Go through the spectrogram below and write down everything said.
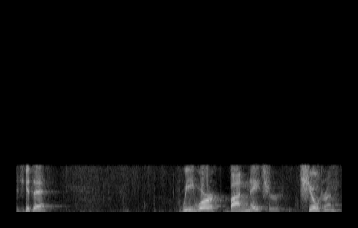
Did you get that? We were by nature children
